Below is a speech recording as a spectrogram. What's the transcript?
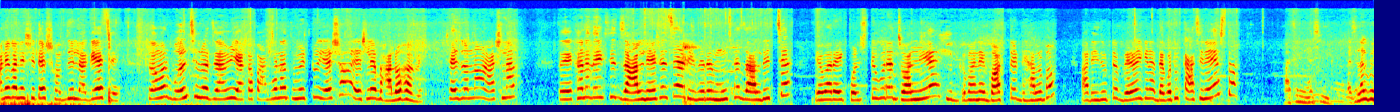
অনেক অনেক শীতের সবজি লাগিয়েছে। তো আমার বলছিল যে আমি একা পারব না তুমি একটু এসো এসলে ভালো হবে। সেই জন্য আসলাম। তো এখানে দেখছি জাল নিয়ে এসেছে আর ইঁদুরের মুখে জাল দিচ্ছে। এবার এই কলসিতে করে জল নিয়ে মানে গর্তে ঢালবো। আর ইঁদুরটা বেরোয় কিনা দেখো তুই কাছে নিয়ে এস তো কাছে নিয়ে আসি। কাছে লাগবে?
